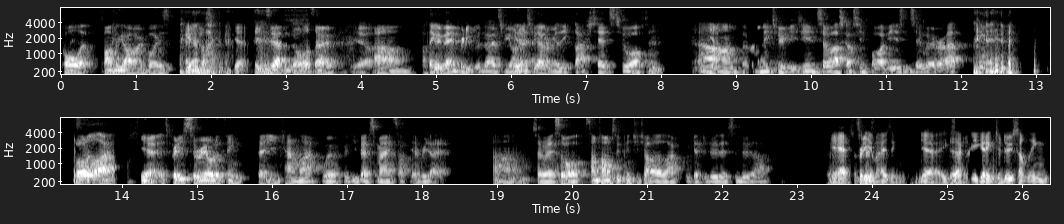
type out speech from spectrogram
call it. Time to go home, boys. Yeah. And like, yeah. Takes out the door. So, yeah. Um, I think we've been pretty good though, to be honest. Yeah. We haven't really clashed heads too often. Um, yeah. But we're only two years in. So ask us in five years and see where we're at. sort of like, yeah, it's pretty surreal to think that you can like work with your best mates like every day. Um, so we're sort sometimes we pinch each other, like we get to do this and do that yeah, it's pretty amazing. Yeah, exactly. Yeah. You're getting to do something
